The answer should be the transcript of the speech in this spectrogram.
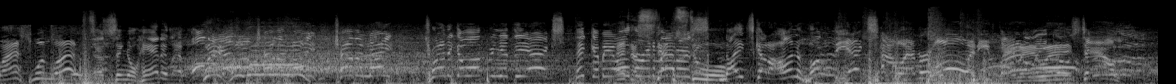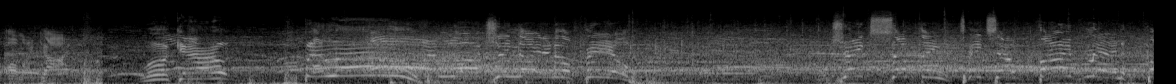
Last one left. Uh, single-handed. Oh, Wait, yeah, whoa, Kevin, Knight, Kevin Knight trying to go up and get the X. It could be That's over in a Stool. Knight's got to unhook the X, however. Oh, and he finally wait, wait, goes down. Oh, my God. Look out. Below! Oh, launching Knight into the field. Jake Something.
